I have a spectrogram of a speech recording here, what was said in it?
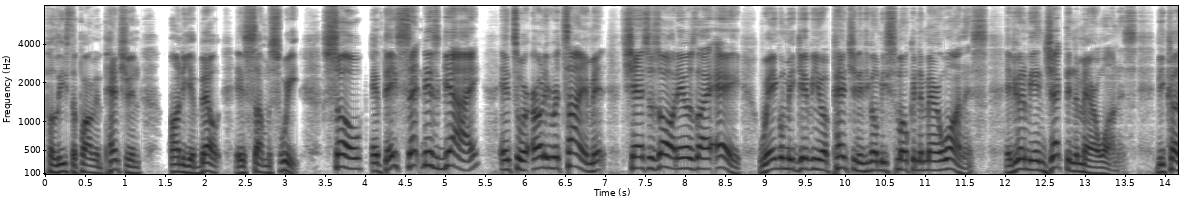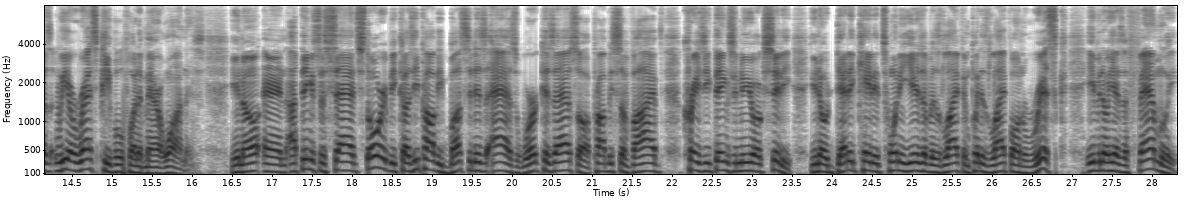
police department pension under your belt is something sweet. So if they sent this guy into an early retirement, chances are they was like, hey, we ain't gonna be giving you a pension if you're gonna be smoking the marijuanas, if you're gonna be injecting the marijuanas, because we arrest people for the marijuanas, you know? And I think it's a sad story because he probably busted his ass, worked his ass off, probably survived crazy things in New York City, you know, dedicated 20 years of his life and put his life on risk, even though he has a family,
